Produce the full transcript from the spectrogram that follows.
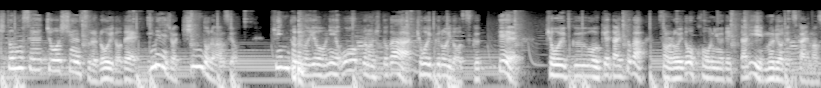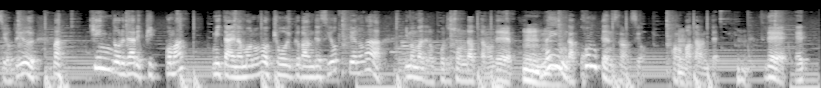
人の成長を支援するロイドで、イメージは Kindle なんですよ。Kindle のように多くの人が教育ロイドを作って、教育を受けたい人がそのロイドを購入できたり、無料で使えますよという、まあ、Kindle でありピッコマみたいなものの教育版ですよっていうのが今までのポジションだったので、うん、メインがコンテンツなんですよ。このパターンって。うん、で、えっ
